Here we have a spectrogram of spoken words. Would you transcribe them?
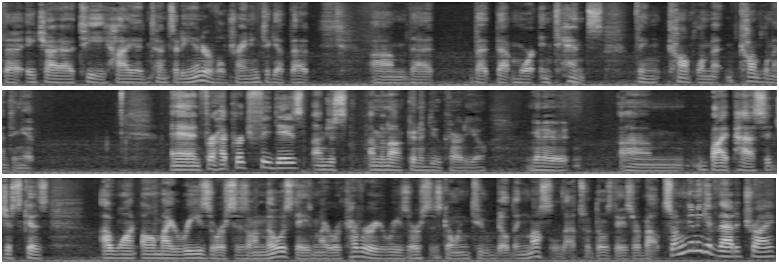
the HIIT, high intensity interval training, to get that um, that that that more intense thing complement complementing it. And for hypertrophy days, I'm just I'm not gonna do cardio. I'm gonna um, bypass it just because I want all my resources on those days, my recovery resources going to building muscle. That's what those days are about. So I'm gonna give that a try.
